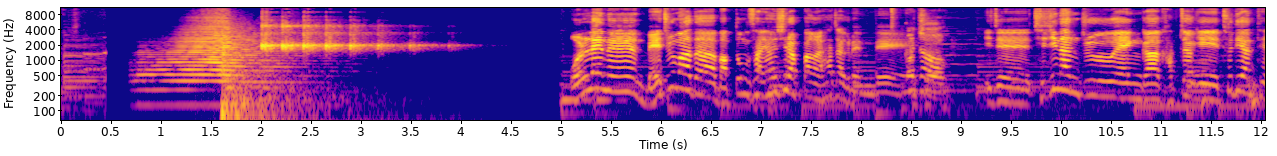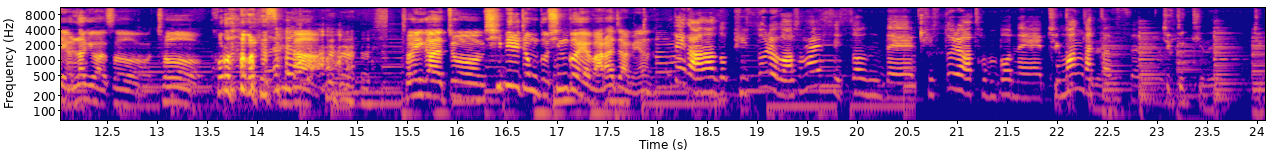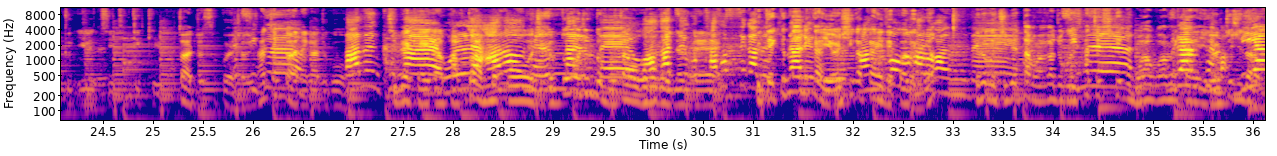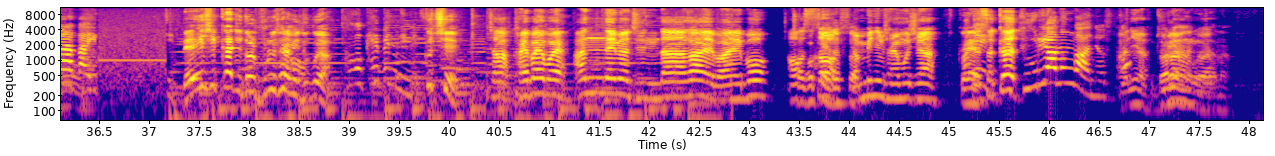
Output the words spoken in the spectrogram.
원래는 매주마다 맙동산 현실 합방을 하자 그랬는데 그죠? 이제 지지난주엔가 갑자기 투디한테 연락이 와서 저 코로나 걸렸습니다. 저희가 좀 10일 정도 쉰 거예요 말하자면. 그때가 안 와도 빗소리 와서 할 수 있었는데 빗소리가 전번에 도망갔잖아요. 뒤끝기네 뒤끝 이거지 뒷길. 밥도 안 줬을 거예요 저희 지금 산책도 안 해가지고 나는 집에 그날 걔가 원래 밥도 안 안 먹고 와도 지금 되는 또 오줌도 못 싸고 그러고 와가지고 있는데 5시간을 그때 끝나니까 기다리고 10시 가까이 방송하러 됐거든요 가는데 그리고 집에 딱 와가지고 산책시키고 뭐하고 하니까 우리한테 막 12시더라고 미안하다 이 4시까지 널 부른 사람이 어. 누구야? 그거 케빈님이 그치? 자 가위바위보 해 안 내면 진다 가위바위보 어, 졌어 오케이, 됐어. 연비님 잘못이야 그래. 됐어 끝 둘이 하는 거 아니었어? 아니야 둘이 하는 거야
